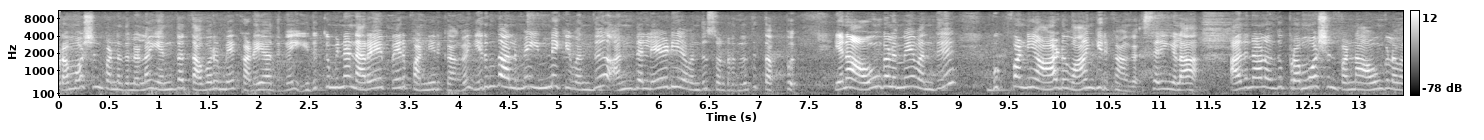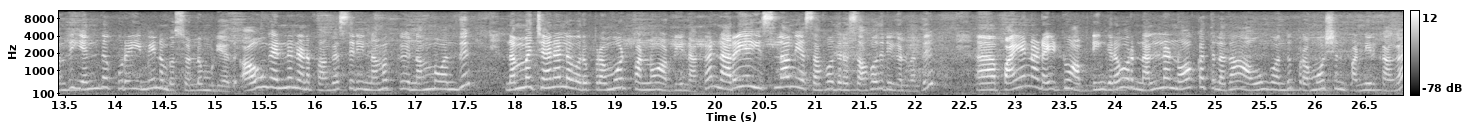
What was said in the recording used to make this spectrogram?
ப்ரமோஷன் பண்ணதுலலாம் எந்த தவறுமே கிடையாதுங்க. இதுக்கு முன்னே நிறைய பேர் பண்ணியிருக்காங்க இருந்தாலுமே இன்றைக்கி வந்து அந்த லேடியை வந்து சொல்கிறது தப்பு. ஏன்னா அவங்களுமே வந்து புக் பண்ணி ஆடு வாங்கியிருக்காங்க. சரிங்களா? அதனால் வந்து ப்ரமோஷன் பண்ண அவங்கள வந்து எந்த குறையுமே நம்ம சொல்ல முடியாது. அவங்க என்ன நினைப்பாங்க? சரி நமக்கு நம்ம வந்து நம்ம சேனலில் ஒரு ப்ரமோட் பண்ணோம் அப்படின்னாக்கா நிறைய இஸ்லாமிய சகோதர சகோதரிகள் வந்து பயனடையட்டும் அப்படிங்கிற ஒரு நல்ல நோக்கத்தில் தான் அவங்க வந்து ப்ரமோஷன் பண்ணியிருக்காங்க.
